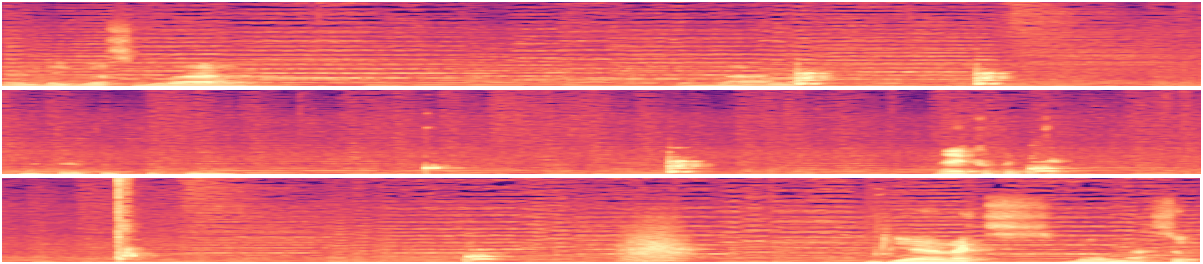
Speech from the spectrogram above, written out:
Dan Legas gua Kebalap. Eh kepencet. Galax belum masuk.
